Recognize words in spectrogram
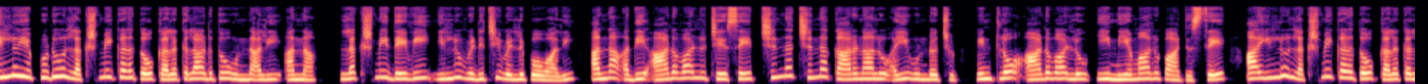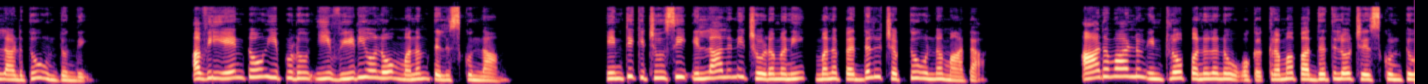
ఇల్లు ఎప్పుడూ లక్ష్మీకళతో కలకలాడుతూ ఉండాలి అన్న లక్ష్మీదేవి ఇల్లు విడిచి వెళ్ళిపోవాలి అన్న అది ఆడవాళ్ళు చేసే చిన్న చిన్న కారణాలు అయి ఉండొచ్చు. ఇంట్లో ఆడవాళ్ళు ఈ నియమాలు పాటిస్తే ఆ ఇల్లు లక్ష్మీకళతో కలకల్లాడుతూ ఉంటుంది. అవి ఏంటో ఇప్పుడు ఈ వీడియోలో మనం తెలుసుకుందాం. ఇంటికి చూసి ఇల్లాలని చూడమని మన పెద్దలు చెప్తూ ఉన్న మాట. ఆడవాళ్ళు ఇంట్లో పనులను ఒక క్రమ పద్ధతిలో చేసుకుంటూ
